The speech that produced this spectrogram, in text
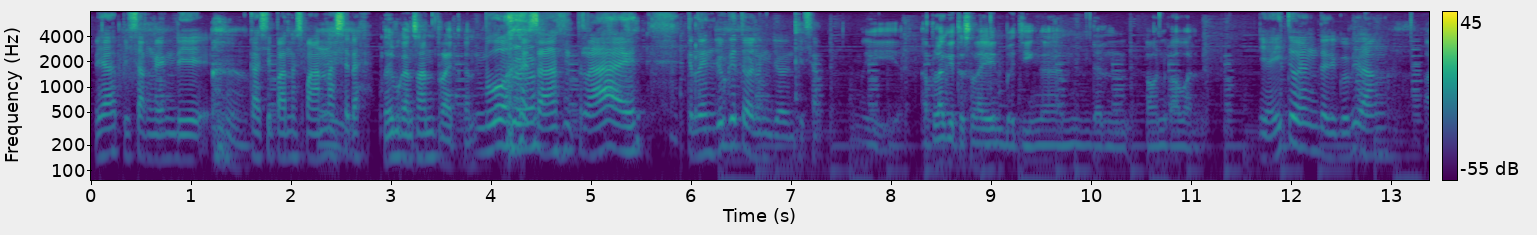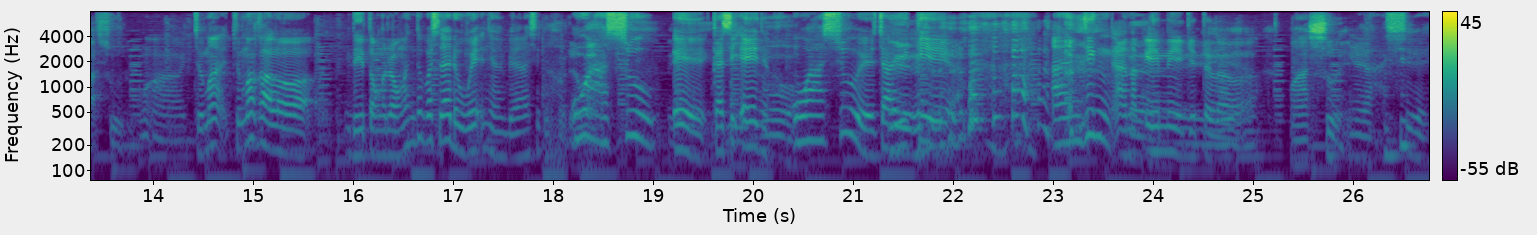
ya pisang yang dikasih panas-panas ya dah Tapi bukan sunpride kan? Wah, santai. Keren juga tuh orang jualan pisang. Iya. Apalagi tuh selain bajingan dan kawan-kawan. Ya itu yang tadi gue bilang. Asu. Cuma cuma kalau di tongkrongan tuh pasti ada W-nya biasa. Wasu. Eh, kasih E-nya. Wasu eh caiki. Anjing anak ini gitu loh. Masuk ya. Ya, asu. eh.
